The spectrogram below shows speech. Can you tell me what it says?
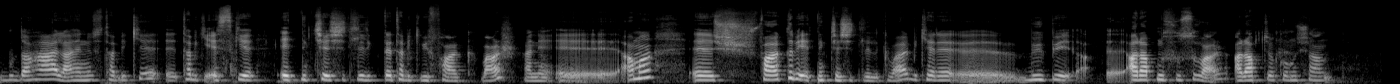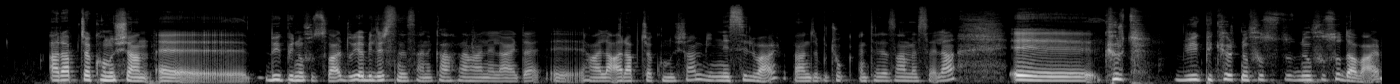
burada hala henüz tabii ki e, tabii ki eski etnik çeşitlilikte tabii ki bir fark var. Hani e, ama farklı bir etnik çeşitlilik var. Bir kere büyük bir Arap nüfusu var. Arapça konuşan Arapça konuşan e, büyük bir nüfus var. Duyabilirsiniz hani kahvehanelerde e, hala Arapça konuşan bir nesil var. Bence bu çok enteresan mesela. E, Kürt büyük bir Kürt nüfusu, nüfusu da var.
